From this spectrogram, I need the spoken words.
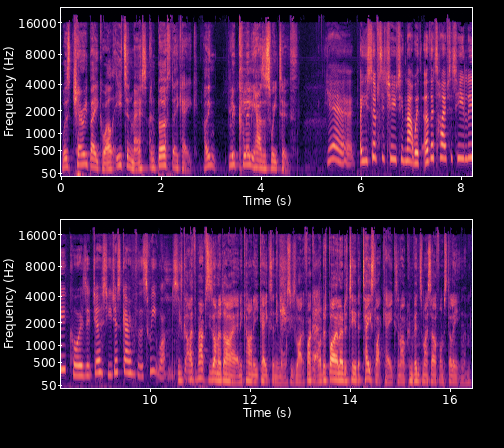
was Cherry Bakewell, Eton Mess, and birthday cake. I think Luke clearly has a sweet tooth. Yeah. Are you substituting that with other types of tea, Luke, or is it just you just going for the sweet ones? He's got, perhaps he's on a diet and he can't eat cakes anymore, so he's like, "Fuck it, I'll just buy a load of tea that tastes like cakes, and I'll convince myself I'm still eating them."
